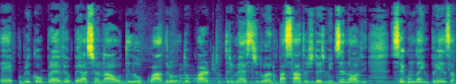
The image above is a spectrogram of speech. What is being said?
é, publicou prévia operacional do quadro do quarto trimestre do ano passado de 2019. Segundo a empresa,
